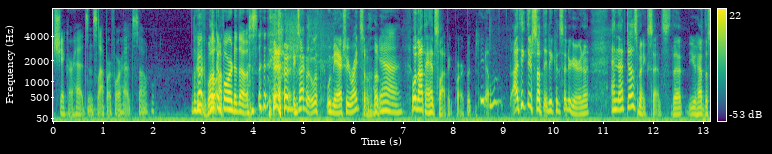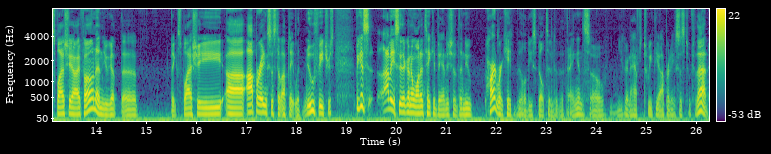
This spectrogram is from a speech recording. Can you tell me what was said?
shake our heads and slap our foreheads. So, looking, Good. Well, looking forward to those. exactly. Well, we may actually write some of them. yeah. Well, not the head slapping part, but you know, I think there's something to consider here, and uh, and that does make sense. That you have the splashy iPhone and you got the big splashy uh, operating system update with new features, because obviously they're going to want to take advantage of the new hardware capabilities built into the thing, and so you're going to have to tweak the operating system for that.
